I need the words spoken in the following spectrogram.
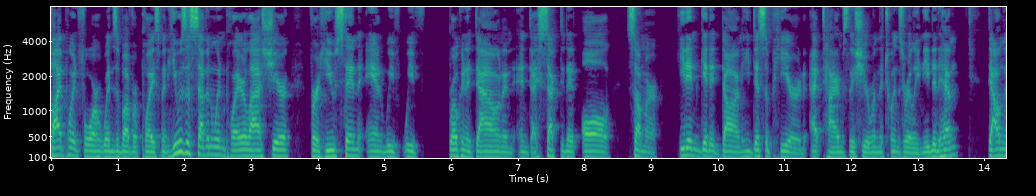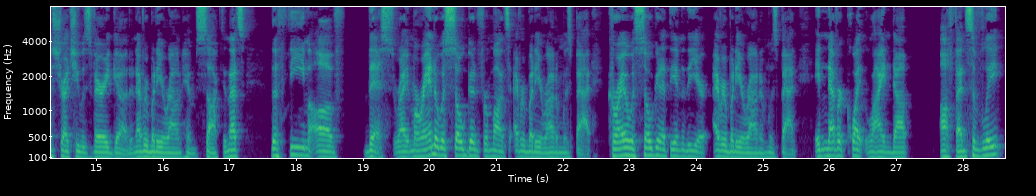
5.4 wins above replacement. He was a seven win player last year for Houston, and we've we've broken it down and, and dissected it all summer. He didn't get it done. He disappeared at times this year when the Twins really needed him. Down the stretch, he was very good, and everybody around him sucked. And that's the theme of this, right? Miranda was so good for months, everybody around him was bad. Correa was so good at the end of the year, everybody around him was bad. It never quite lined up offensively,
